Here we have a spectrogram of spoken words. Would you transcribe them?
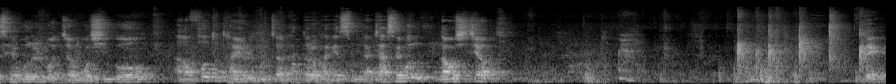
세 분을 먼저 모시고 어, 포토 타임을 먼저 갖도록 하겠습니다. 자, 세 분 나오시죠. 네.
